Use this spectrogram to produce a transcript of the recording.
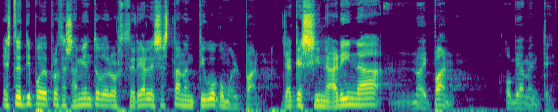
Este tipo de procesamiento de los cereales es tan antiguo como el pan, ya que sin harina no hay pan, obviamente.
